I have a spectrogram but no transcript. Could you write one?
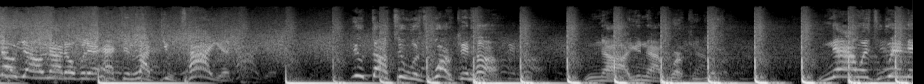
know y'all not over there acting like you tired. You thought you was working, huh? Nah, you're not working yet. Now it's really.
